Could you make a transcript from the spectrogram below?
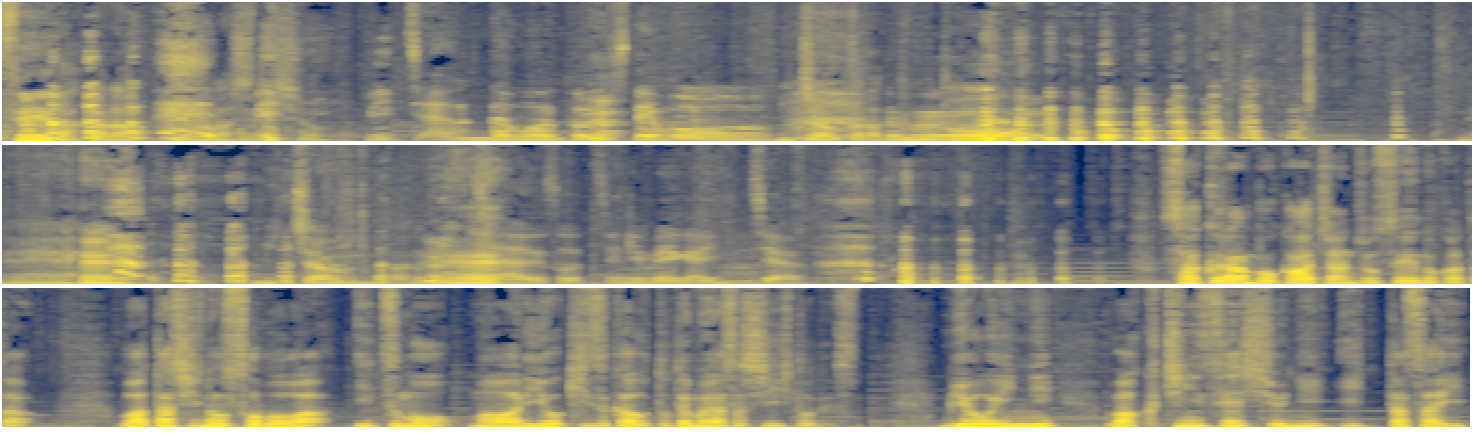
生だからっていう話でしょ。う見ちゃうんだもんどうしても。見ちゃうからってこと？ねえ。見ちゃうんだ見ちねゃう。そっちに目がいっちゃう。さくらんぼ母ちゃん女性の方私の祖母はいつも周りを気遣うとても優しい人です。病院にワクチン接種に行った際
